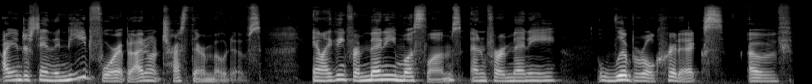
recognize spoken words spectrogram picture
I understand the need for it, but I don't trust their motives. And I think for many Muslims and for many liberal critics of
